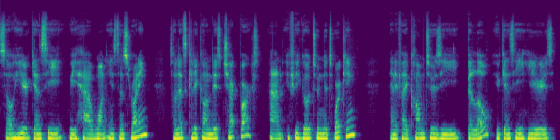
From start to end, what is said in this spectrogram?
So here you can see we have one instance running. So let's click on this checkbox. And if we go to networking, and if I come to the below, you can see here is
